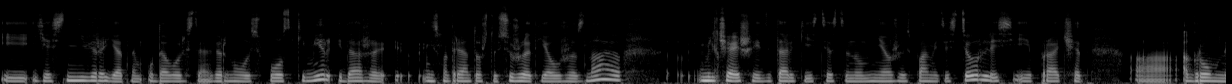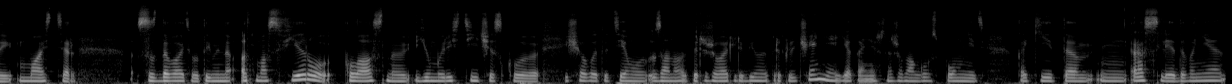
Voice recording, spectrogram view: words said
и я с невероятным удовольствием вернулась в плоский мир, и даже, э, несмотря на то, что сюжет я уже знаю, мельчайшие детальки, естественно, у меня уже из памяти стерлись, и Пратчет а, огромный мастер создавать вот именно атмосферу классную, юмористическую. Еще в эту тему заново переживать любимые приключения, я, конечно же, могу вспомнить какие-то расследования,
